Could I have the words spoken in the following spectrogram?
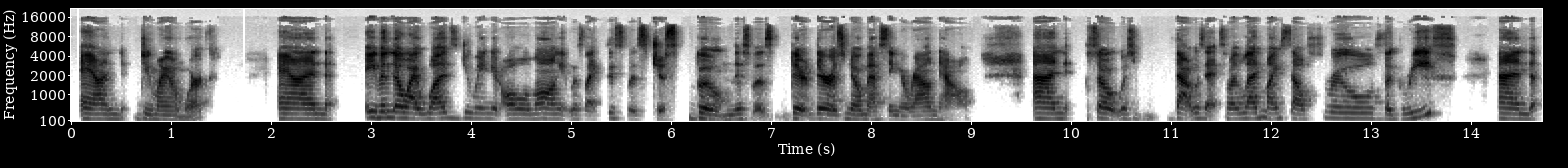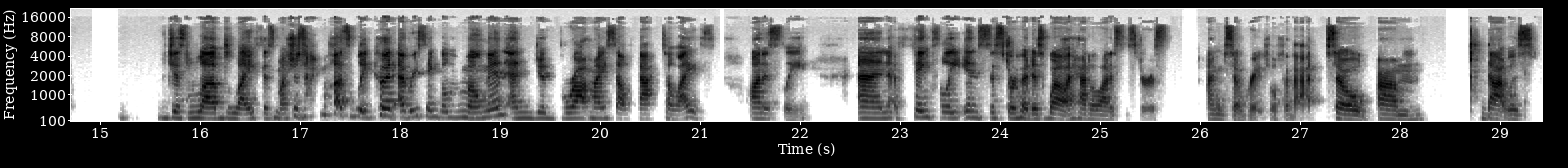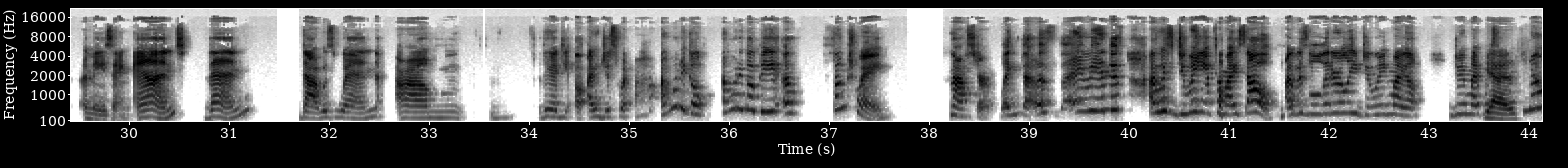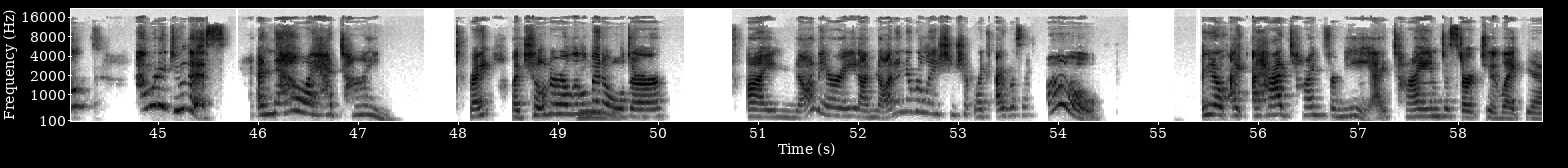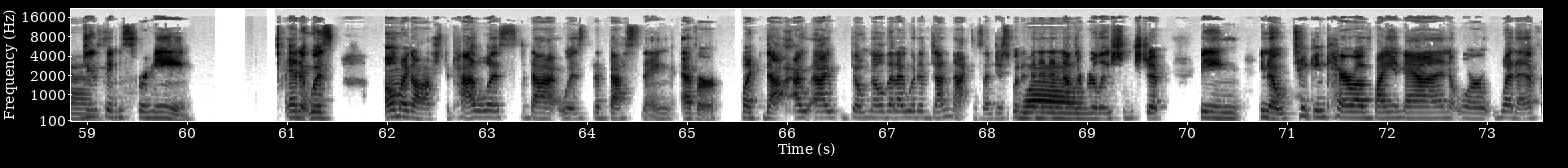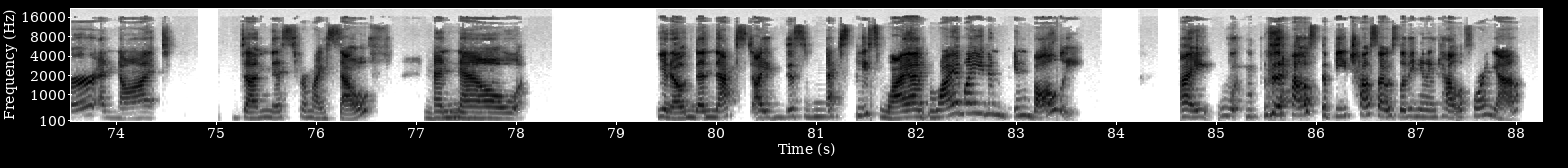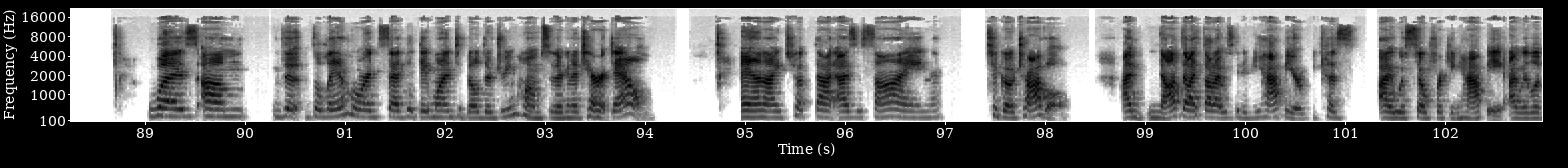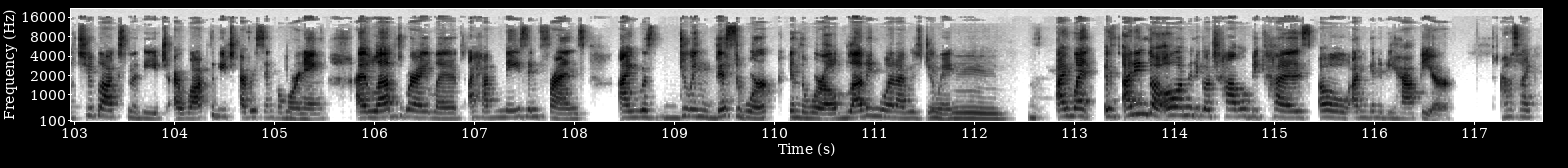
and do my own work. And even though I was doing it all along, it was like this was just boom. This was there. There is no messing around now, and so it was. That was it. So I led myself through the grief and just loved life as much as I possibly could every single moment, and just brought myself back to life. Honestly, and thankfully in sisterhood as well i had a lot of sisters i'm so grateful for that so um that was amazing and then that was when um the idea i just went i want to go i want to go be a feng shui master. Like that was, I mean, just, I was doing it for myself. I was literally doing my, own, doing my, yes. you know, I want to do this. And now I had time, right? My children are a little mm. bit older. I'm not married. I'm not in a relationship. Like I was like, oh, you know, I, I had time for me. I had time to start to like yeah. do things for me. And it was, oh my gosh, the catalyst that was the best thing ever. Like that, I, I don't know that I would have done that because I just would have wow. been in another relationship being, you know, taken care of by a man or whatever and not done this for myself. Mm-hmm. And now, you know, the next, I, this next piece, why I'm, why am I even in Bali? I, the house, the beach house I was living in in California was, um, the, the landlord said that they wanted to build their dream home. So they're going to tear it down. And I took that as a sign to go travel. I'm not that I thought I was going to be happier because I was so freaking happy. I would live two blocks from the beach. I walked the beach every single mm-hmm. morning. I loved where I lived. I have amazing friends. I was doing this work in the world, loving what I was doing. Mm-hmm. I went, I didn't go, oh, I'm going to go travel because, oh, I'm going to be happier. I was like,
